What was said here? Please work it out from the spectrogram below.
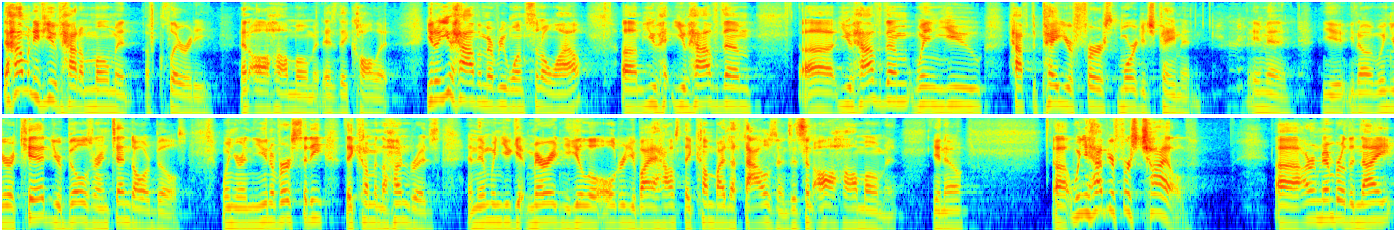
Now, how many of you have had a moment of clarity? An aha moment, as they call it. You know, you have them every once in a while. Um, you, you have them. Uh, you have them when you have to pay your first mortgage payment. Amen. You, you know, when you're a kid, your bills are in $10 bills. When you're in the university, they come in the hundreds. And then when you get married and you get a little older, you buy a house, they come by the thousands. It's an aha moment, you know. Uh, when you have your first child, uh, I remember the night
